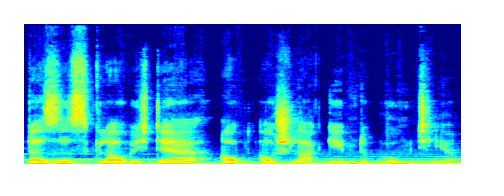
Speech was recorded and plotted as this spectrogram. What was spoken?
Das ist, glaube ich, der hauptausschlaggebende Punkt hier.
